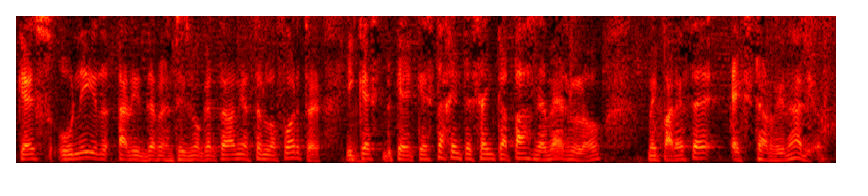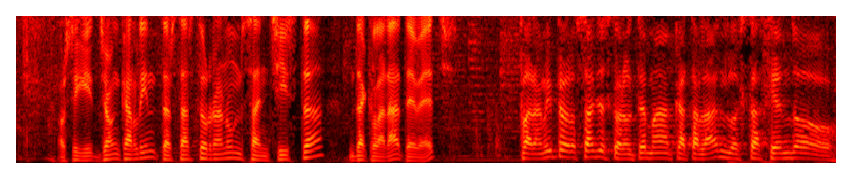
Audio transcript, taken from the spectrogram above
que es unir al independentismo catalán y hacerlo fuerte. Y que, es- que, que esta gente sea incapaz de verlo, me parece extraordinario. O sigui, John Carlin, t'estàs tornant un sanchista declarat, eh, veig? Para mí Pedro Sánchez con el tema catalán lo está haciendo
